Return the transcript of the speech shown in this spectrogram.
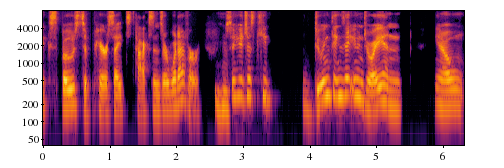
exposed to parasites, toxins, or whatever. Mhm. So you just keep doing things that you enjoy and, you know,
